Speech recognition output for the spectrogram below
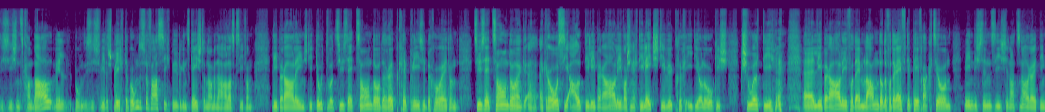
es ist ein Skandal, weil es widerspricht der Bundesverfassung. Ich war übrigens gestern noch an einem Anlass vom Liberalen Institut, wo Suzette Sando den Röpke-Preis bekommen hat. Und Suzette Sando, eine, eine grosse, alte Liberale, wahrscheinlich die letzte wirklich ideologisch geschulte äh, Liberale von dem Land oder von der FDP-Fraktion mindestens, ist Nationalrätin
